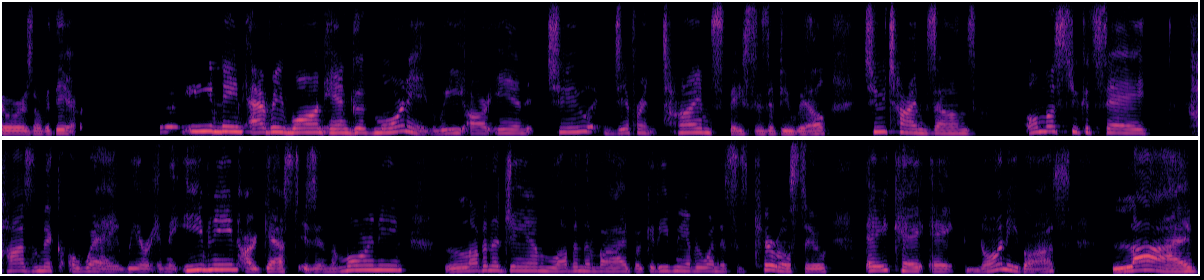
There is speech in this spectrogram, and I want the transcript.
Yours over there. Good evening, everyone, and good morning. We are in two different time spaces, if you will, two time zones, almost you could say cosmic away. We are in the evening, our guest is in the morning, loving the jam, loving the vibe. But good evening, everyone. This is Carol Sue, AKA Naughty Boss, live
